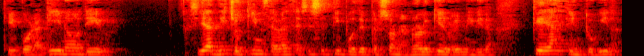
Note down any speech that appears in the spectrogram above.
que por aquí no, tío. Si has dicho 15 veces ese tipo de persona no lo quiero en mi vida, ¿qué hace en tu vida?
